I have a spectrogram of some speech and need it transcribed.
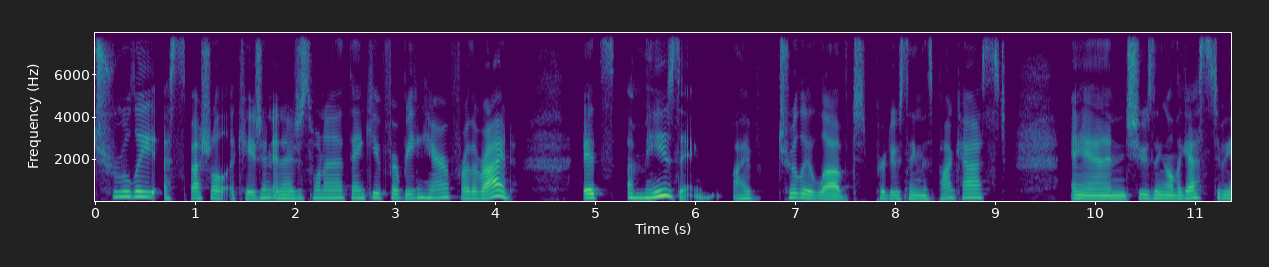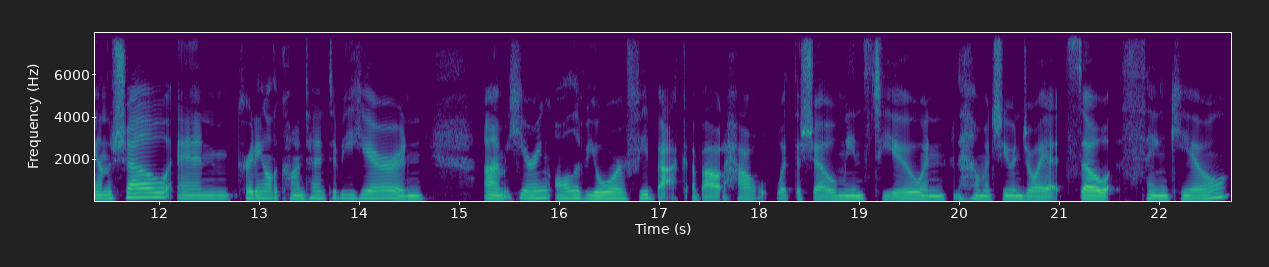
truly a special occasion. And I just want to thank you for being here for the ride. It's amazing. I've truly loved producing this podcast and choosing all the guests to be on the show and creating all the content to be here and um, hearing all of your feedback about how what the show means to you and how much you enjoy it. So, thank you,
